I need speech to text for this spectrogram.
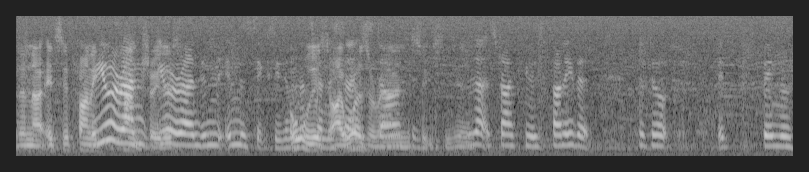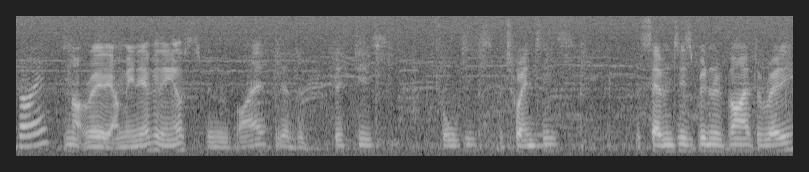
I don't know. It's a funny Well, you were around, country. you were around in, in the 60s. I mean, All this, I was around in the started. 60s, Does that strike you as funny that, it- it's being revived? Not really. I mean, everything else has been revived. You had the 50s, 40s, the 20s. The 70s been revived already.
